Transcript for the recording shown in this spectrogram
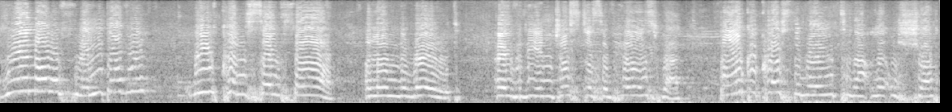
We're not afraid of you. We've come so far along the road over the injustice of Hillsborough. But look across the road to that little shop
